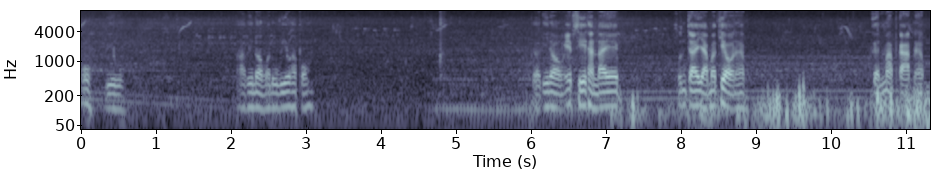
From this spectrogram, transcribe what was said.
โอ้วิวพาพี่น้องมาดูวิวครับผมเกิดพี่น้อง FC ท่านใดสนใจอยากมาเที่ยวนะครับ เกินมาบกาดนะครับ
